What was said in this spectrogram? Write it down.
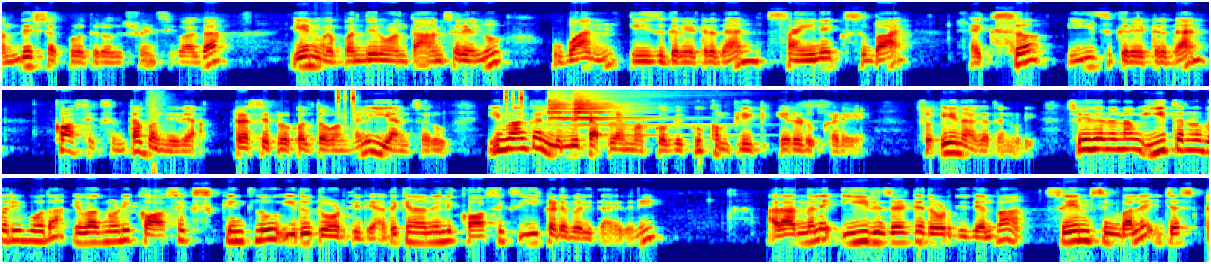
ಒಂದೇ ಸ್ಟೆಪ್ ಫ್ರೆಂಡ್ಸ್ ಇವಾಗ. ಏನು ಬಂದಿರುವಂತ ಆನ್ಸರ್ ಏನು? One is greater than sine x by x is greater than cos x ಅಂತ ಬಂದಿದೆ. ರೆಸಿಪ್ರೋಕಲ್ ತಗೊಂಡ್ಮೇಲೆ ಈ ಆನ್ಸರು ಇವಾಗ ಲಿಮಿಟ್ ಅಪ್ಲೈ ಮಾಡ್ಕೋಬೇಕು ಕಂಪ್ಲೀಟ್ ಎರಡು ಕಡೆ. ಸೊ ಏನಾಗುತ್ತೆ ನೋಡಿ. ಸೊ ಇದನ್ನ ನಾವು ಈ ತರ ಬರಿಬೋದಾ? ಇವಾಗ ನೋಡಿ ಕಾಸ್ ಎಕ್ಸ್ಗಿಂತಲೂ ಇದು ದೊಡ್ಡದಿದೆ. ಅದಕ್ಕೆ ನಾನು ಇಲ್ಲಿ ಕಾಸ್ ಎಕ್ಸ್ ಈ ಕಡೆ ಬರಿತಾ ಇದ್ದೀನಿ. ಅದಾದ್ಮೇಲೆ ಈ ರಿಸಲ್ಟೇ ದೊಡ್ಡದಿದೆ ಅಲ್ವಾ ಸೇಮ್ ಸಿಂಬಲ್ ಜಸ್ಟ್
